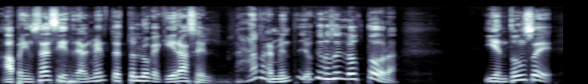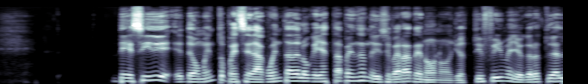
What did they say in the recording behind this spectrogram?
a pensar si realmente esto es lo que quiere hacer. Ah, realmente yo quiero ser doctora. Y entonces, decide, de momento, pues se da cuenta de lo que ella está pensando y dice, espérate, no, no, yo estoy firme, yo quiero estudiar,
